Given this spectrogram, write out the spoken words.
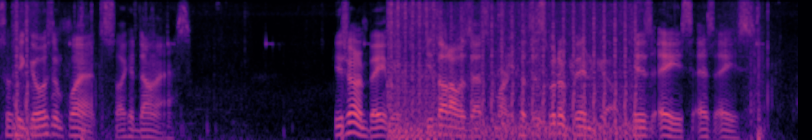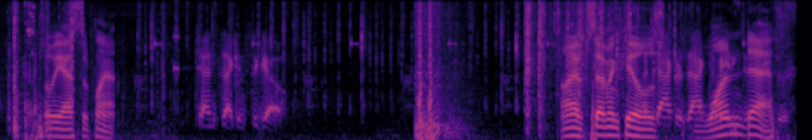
So he goes and plants like a dumbass. He's trying to bait me. He thought I was that smart because this would have been his ace as ace. So he has to plant. Ten seconds to go. I have seven kills, one death.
